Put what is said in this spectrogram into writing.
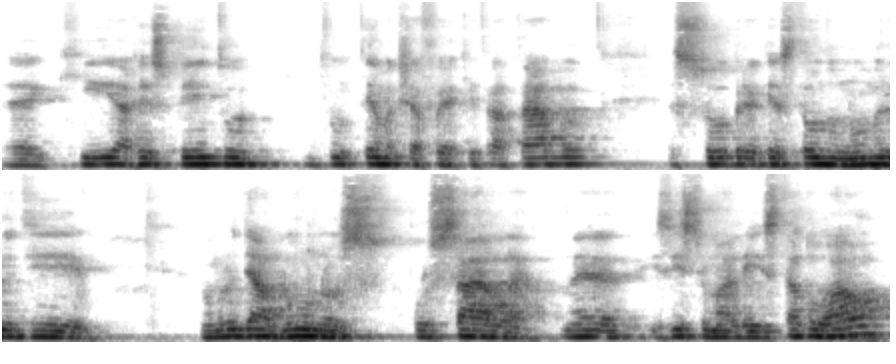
é, que a respeito de um tema que já foi aqui tratado, sobre a questão do número de, número de alunos por sala. Né? Existe uma lei estadual,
